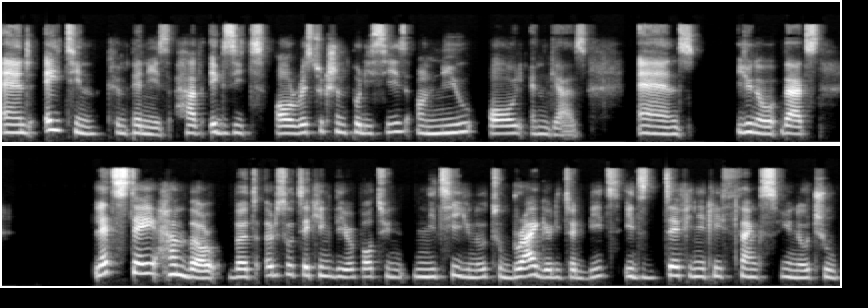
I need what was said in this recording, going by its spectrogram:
and 18 companies have exit or restriction policies on new oil and gas. And you know that's let's stay humble, but also taking the opportunity, you know, to brag a little bit. It's definitely thanks, you know, to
